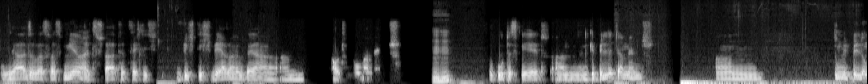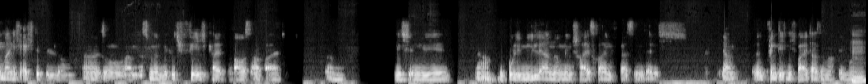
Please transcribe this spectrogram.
Ja, also was, was mir als Staat tatsächlich wichtig wäre, wäre ähm, autonomer Mensch. Mhm. So gut es geht. Ähm, ein gebildeter Mensch. Ähm, und mit Bildung meine ich echte Bildung. Also, ähm, dass man wirklich Fähigkeiten rausarbeitet. Ähm, nicht irgendwie ja, eine Bulimie lernen, irgendeinen Scheiß reinfressen, der dich, ja, bringt dich nicht weiter, so nach dem Motto. Mhm.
